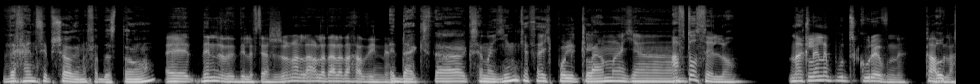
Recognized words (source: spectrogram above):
Δεν χάνεις επεισόδιο να φανταστώ. Ε, δεν είδα την τελευταία σεζόν, αλλά όλα τα άλλα τα είχα δει. ναι. Εντάξει, θα ξαναγίνει και θα έχει πολύ κλάμα για. Αυτό θέλω. Να κλαίνε που τις κουρεύουνε. Καύλα. Οκ.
